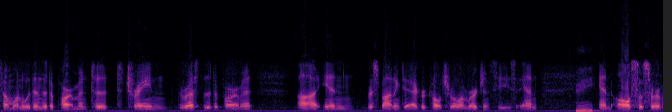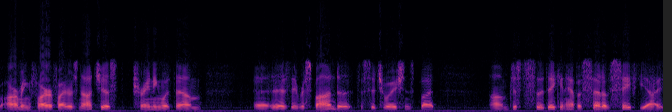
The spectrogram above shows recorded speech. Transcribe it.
someone within the department to, to train the rest of the department uh, in responding to agricultural emergencies. And Right. and also sort of arming firefighters, not just training with them uh, as they respond to, to situations, but um, just so that they can have a set of safety eyes,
